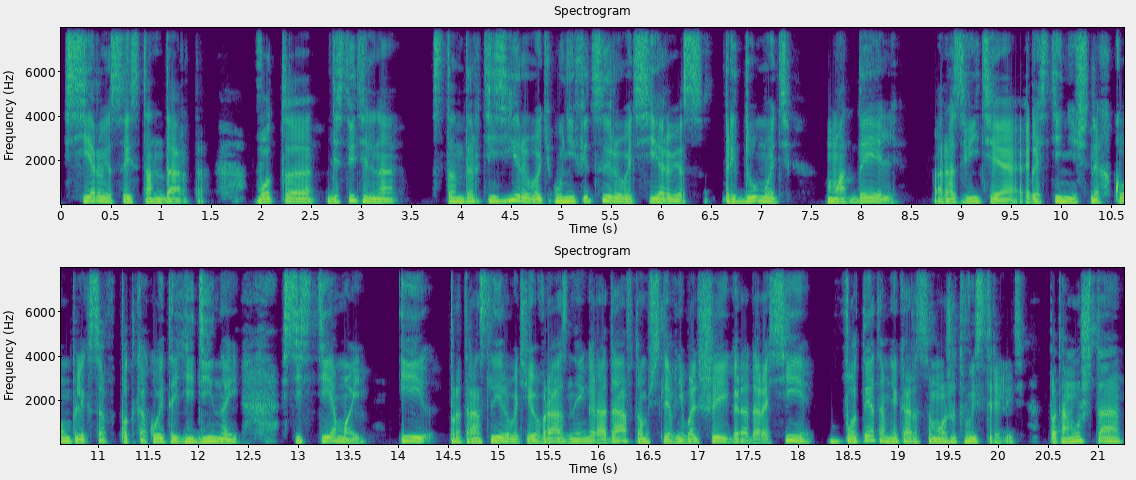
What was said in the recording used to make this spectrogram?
сервиса и стандарта. Вот э, действительно стандартизировать, унифицировать сервис, придумать модель развития гостиничных комплексов под какой-то единой системой и протранслировать ее в разные города, в том числе в небольшие города России, вот это, мне кажется, может выстрелить. Потому что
